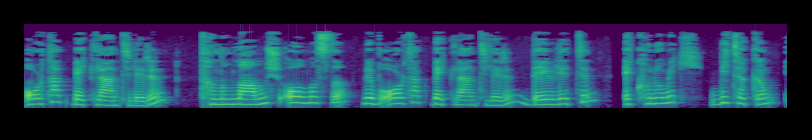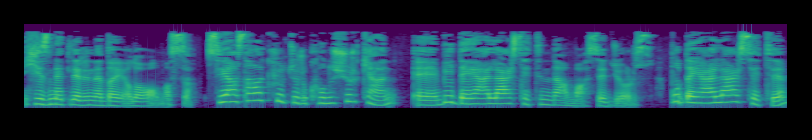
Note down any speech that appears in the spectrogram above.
ortak beklentilerin tanımlanmış olması ve bu ortak beklentilerin devletin ekonomik bir takım hizmetlerine dayalı olması. Siyasal kültürü konuşurken e, bir değerler setinden bahsediyoruz. Bu değerler seti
